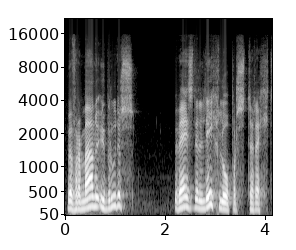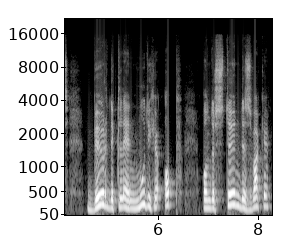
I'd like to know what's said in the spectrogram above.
We vermanen uw broeders, wijs de leeglopers terecht, beur de kleinmoedigen op, ondersteun de zwakken,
